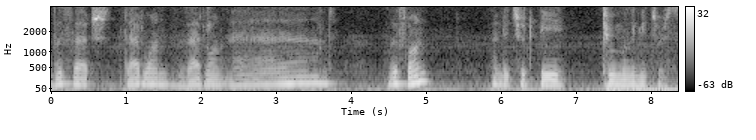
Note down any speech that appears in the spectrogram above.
this edge that one that one and this one. And it should be two millimeters.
